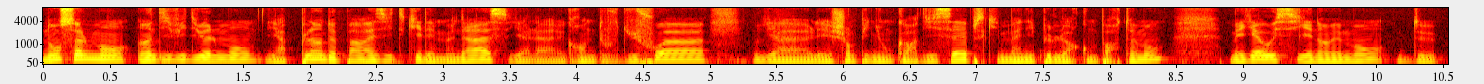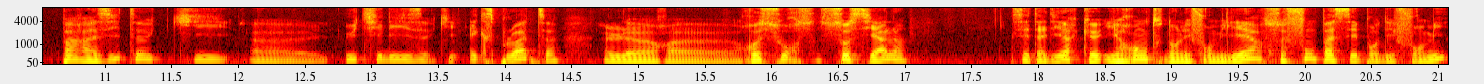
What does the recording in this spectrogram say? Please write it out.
Non seulement individuellement, il y a plein de parasites qui les menacent, il y a la grande douve du foie, il y a les champignons cordyceps qui manipulent leur comportement, mais il y a aussi énormément de parasites qui euh, utilisent, qui exploitent leurs euh, ressources sociales C'est-à-dire qu'ils rentrent dans les fourmilières, se font passer pour des fourmis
